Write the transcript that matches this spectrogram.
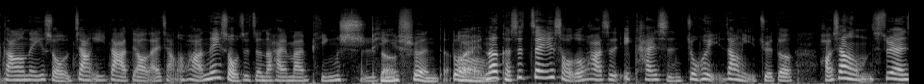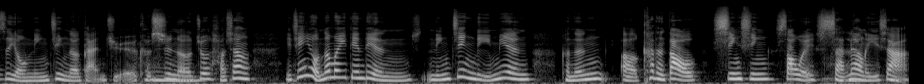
刚刚那一首降一大调来讲的话，那一首是真的还蛮平实的、平顺的。对，那可是这一首的话，是一开始就会让你觉得好像虽然是有宁静的感觉，可是呢，就好像。已经有那么一点点宁静，里面可能呃看得到星星稍微闪亮了一下，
